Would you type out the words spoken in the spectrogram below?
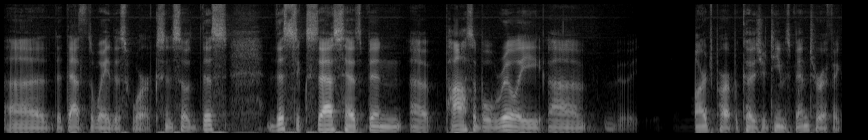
uh, that that's the way this works. And so this this success has been uh, possible really uh, large part because your team's been terrific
